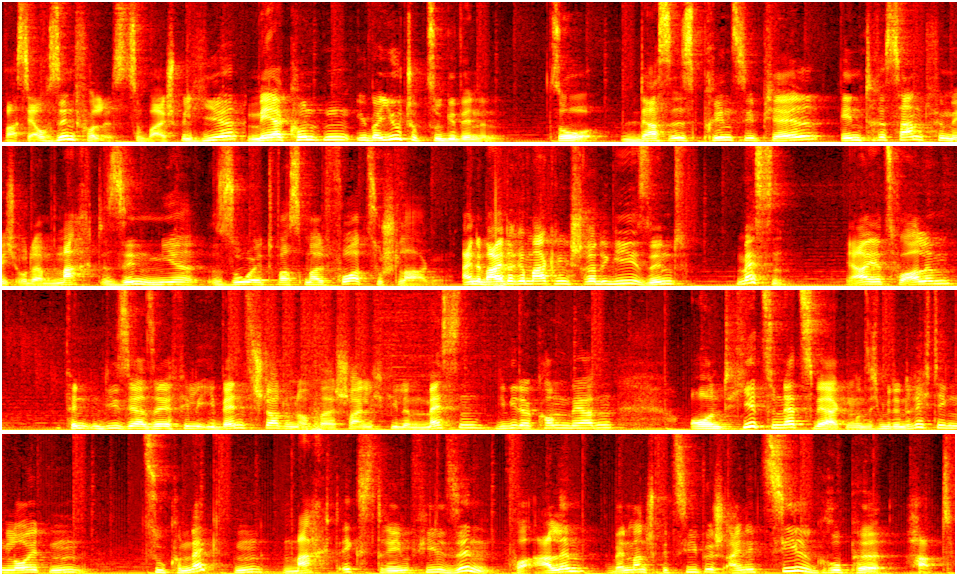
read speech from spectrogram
Was ja auch sinnvoll ist, zum Beispiel hier mehr Kunden über YouTube zu gewinnen. So, das ist prinzipiell interessant für mich oder macht Sinn, mir so etwas mal vorzuschlagen. Eine weitere Marketingstrategie sind Messen. Ja, jetzt vor allem finden dieses Jahr sehr viele Events statt und auch wahrscheinlich viele Messen, die wieder kommen werden. Und hier zu netzwerken und sich mit den richtigen Leuten zu connecten, macht extrem viel Sinn. Vor allem, wenn man spezifisch eine Zielgruppe hat.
